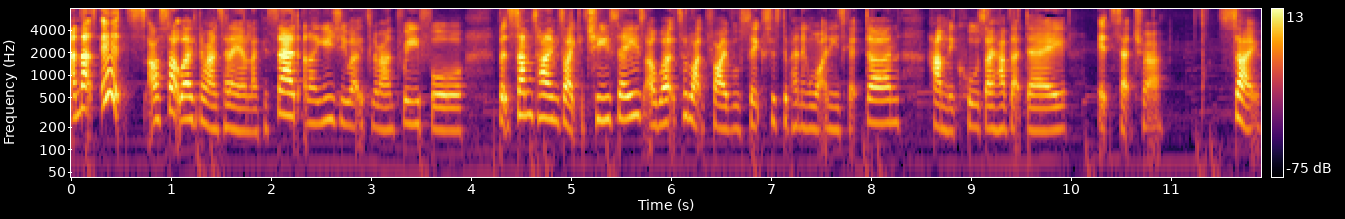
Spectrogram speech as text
And that's it. I'll start working around 10 a.m. like I said, and I usually work till around 3, 4. But sometimes, like Tuesdays, I work till like 5 or 6, just depending on what I need to get done, how many calls I have that day, etc. So,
